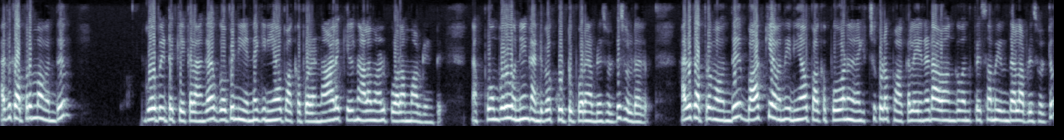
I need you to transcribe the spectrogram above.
அதுக்கப்புறமா வந்து கோபிகிட்ட கேட்குறாங்க கோபி நீ என்னைக்கு இனியாவை பார்க்க போற? நாளைக்கு இல்லை நாளை நாள் போறாமா அப்படின்ட்டு. நான் போகும்போது உன்னையும் கண்டிப்பா கூப்பிட்டு போறேன் அப்படின்னு சொல்லிட்டு சொல்றாரு. அதுக்கப்புறமா வந்து பாக்கியா வந்து இனியாவை பார்க்க போவான்னு நினைச்சு கூட பார்க்கல. என்னடா அவங்க வந்து பேசாம இருந்தாலும் அப்படின்னு சொல்லிட்டு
